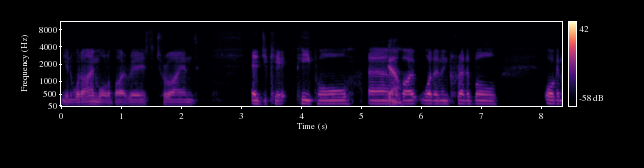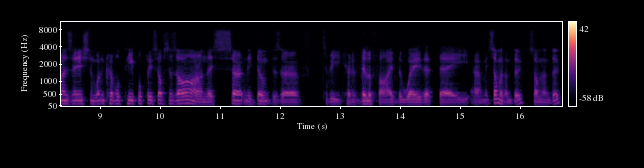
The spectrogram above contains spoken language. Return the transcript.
you know, what I'm all about really is to try and educate people um, Yeah. about what an incredible organization, what incredible people police officers are, and they certainly don't deserve to be kind of vilified the way that they. I mean, some of them do, some of them do,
